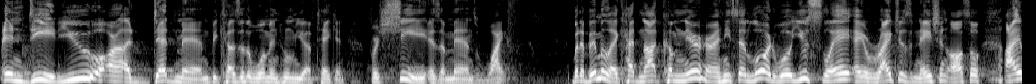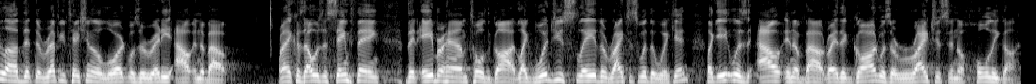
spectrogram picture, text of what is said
Indeed, you are a dead man because of the woman whom you have taken, for she is a man's wife. But Abimelech had not come near her, and he said, Lord, will you slay a righteous nation also? I love that the reputation of the Lord was already out and about right? Because that was the same thing that Abraham told God. Like, would you slay the righteous with the wicked? Like, it was out and about, right? That God was a righteous and a holy God.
